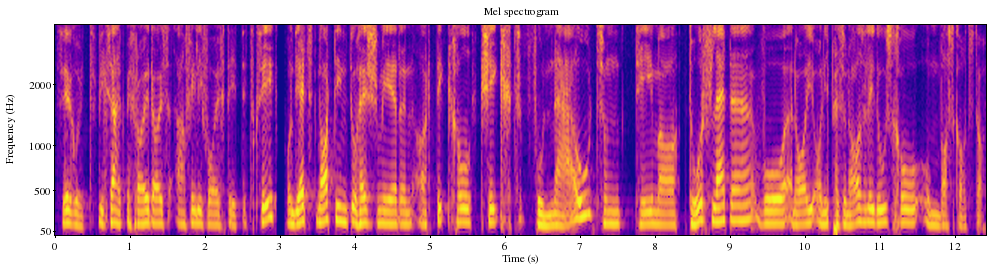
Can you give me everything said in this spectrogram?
Sehr gut. Wie gesagt, wir freuen uns, auch viele von euch dort zu sehen. Und jetzt, Martin, du hast mir einen Artikel geschickt von Now zum Thema Dorfläden, wo neu ohne Personal rauskommen. Um was geht es da?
